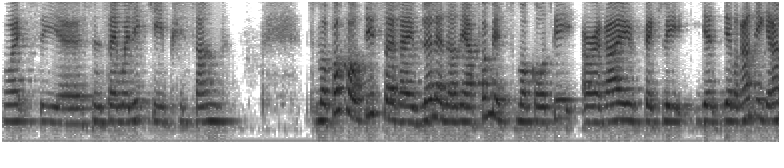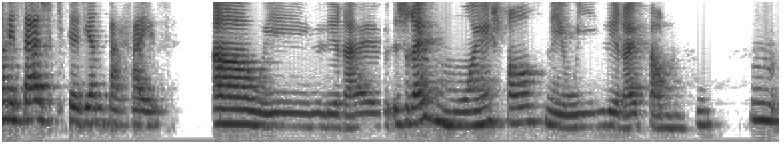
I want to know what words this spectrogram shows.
Oui, euh, c'est une symbolique qui est puissante. Tu ne m'as pas conté ce rêve-là la dernière fois, mais tu m'as conté un rêve. Fait il y, a vraiment des grands messages qui te viennent par rêve. Ah oui, les rêves. Je rêve moins, je pense, mais oui, les rêves parlent beaucoup. Hmm.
